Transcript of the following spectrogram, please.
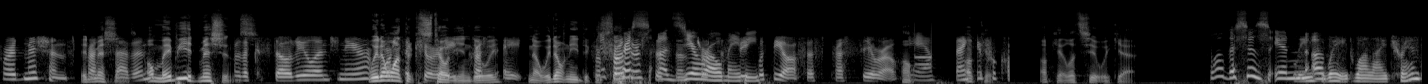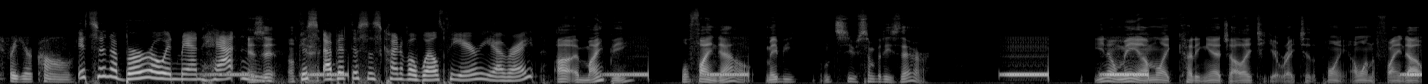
For admissions, press Admissions. 7. Oh, maybe admissions. For the custodial engineer, We don't or want the custodian, do we? 8. No, we don't need the custodian. further Press, uh, assistance zero, maybe. Speak with the office, press 0. Oh. Yeah. Thank okay. you for calling. Okay, let's see what we get. Well, this is in Please a, wait while I transfer your call. it's in a borough in Manhattan. Is it? This Okay. I bet this is kind of a wealthy area, right? Uh, it might be. We'll find out. Maybe let's see if somebody's there. You know me, I'm like cutting edge. I like to get right to the point. I want to find out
